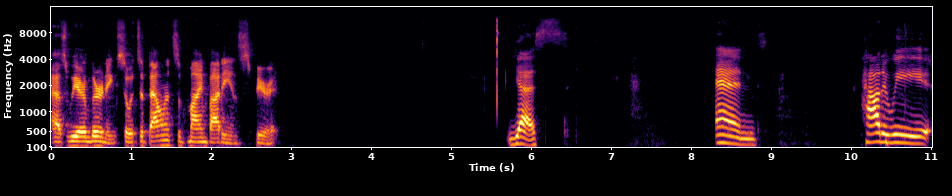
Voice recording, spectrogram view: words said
as we are learning. So it's a balance of mind, body, and spirit. Yes. And how do we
